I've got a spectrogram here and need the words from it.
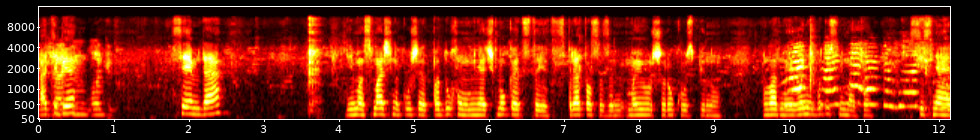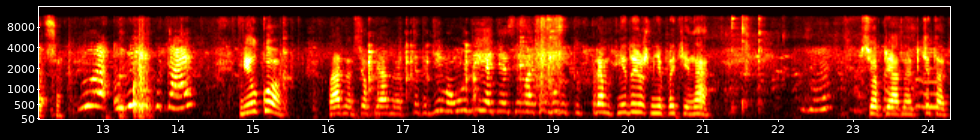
А тебе? Семь, да? Дима смачно кушает по духам, у меня чмокает стоит. Спрятался за мою широкую спину. Ну ладно, его не буду снимать, он стесняется. Вилку? Ладно, все, приятного аппетита. Дима, уйди, я тебя снимать не буду. Ты прям не даешь мне пройти, на. Все, приятного аппетита.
